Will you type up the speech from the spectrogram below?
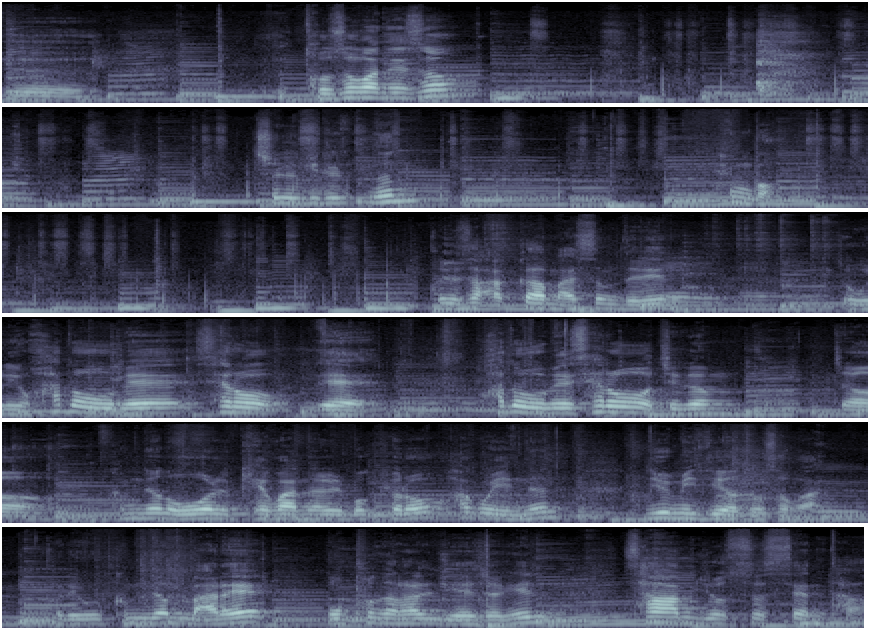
그 도서관에서 즐기는 행복. 그래서 아까 말씀드린 네, 네. 우리 화도읍에 새로 예 화도읍에 새로 지금 저 금년 5월 개관을 목표로 하고 있는 뉴미디어 도서관 그리고 금년 말에 오픈을 할 예정일 사암 유스 센터.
